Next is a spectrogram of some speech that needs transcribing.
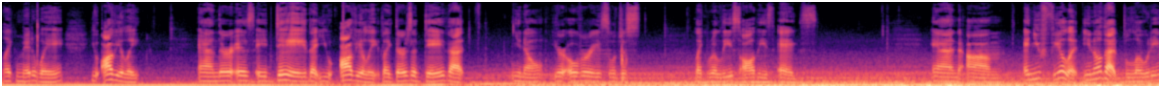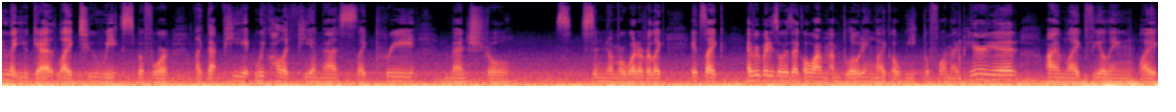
like midway, you ovulate. And there is a day that you ovulate. Like there's a day that, you know, your ovaries will just like release all these eggs. And um and you feel it. You know that bloating that you get like 2 weeks before like that P we call it PMS, like pre-menstrual syndrome or whatever. Like it's like everybody's always like, oh, I'm, I'm bloating like a week before my period. I'm like feeling like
